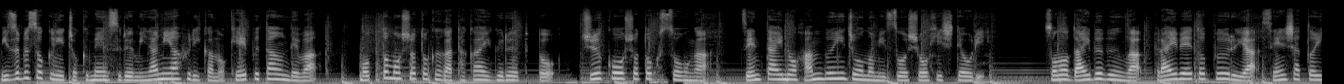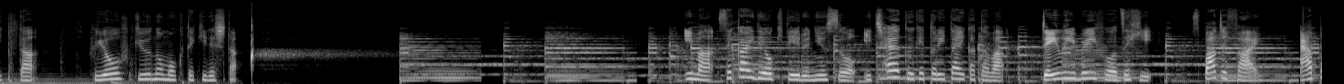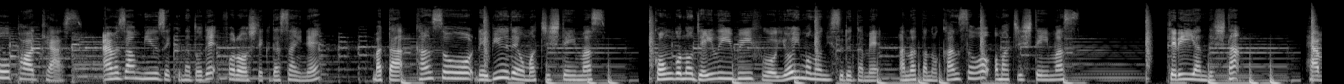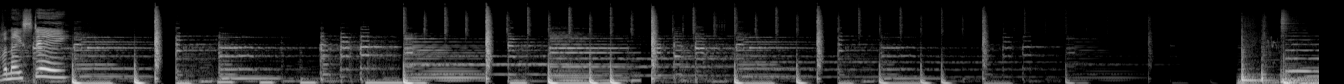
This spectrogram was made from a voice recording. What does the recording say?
水不足に直面する南アフリカのケープタウンでは最も所得が高いグループと中高所得層が全体の半分以上の水を消費しておりその大部分はプライベートプールや洗車といった不要不急の目的でした。今、世界で起きているニュースをいち早く受け取りたい方は、デイリーブリーフをぜひ、Spotify、Apple Podcast、Amazon Music などでフォローしてくださいね。また、感想をレビューでお待ちしています。今後のデイリーブリーフを良いものにするため、あなたの感想をお待ちしています。ケリーアンでした。Have a nice day!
